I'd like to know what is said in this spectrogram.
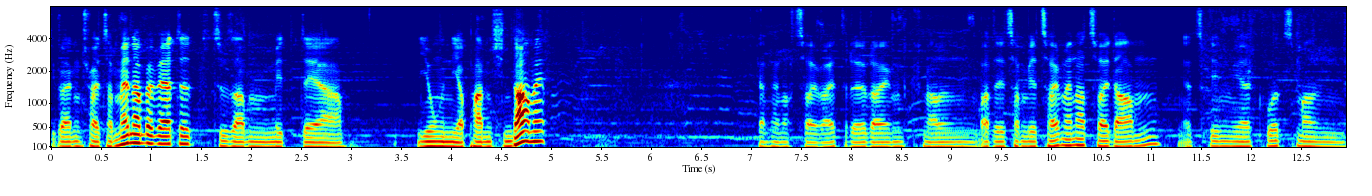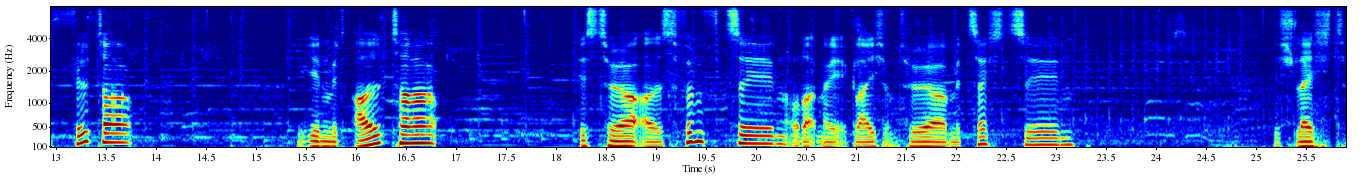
die beiden Schweizer Männer bewertet, zusammen mit der jungen japanischen Dame. Ich kann ja noch zwei weitere reinknallen. Warte, jetzt haben wir zwei Männer, zwei Damen. Jetzt gehen wir kurz mal einen Filter. Wir gehen mit Alter. Ist höher als 15 oder ne, gleich und höher mit 16. Ist schlecht.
